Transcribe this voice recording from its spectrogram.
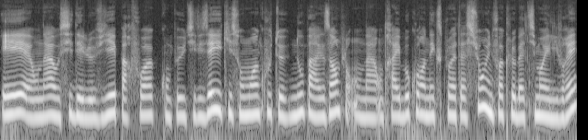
Et on a aussi des leviers parfois qu'on peut utiliser et qui sont moins coûteux. Nous, par exemple, on, a, on travaille beaucoup en exploitation une fois que le bâtiment est livré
